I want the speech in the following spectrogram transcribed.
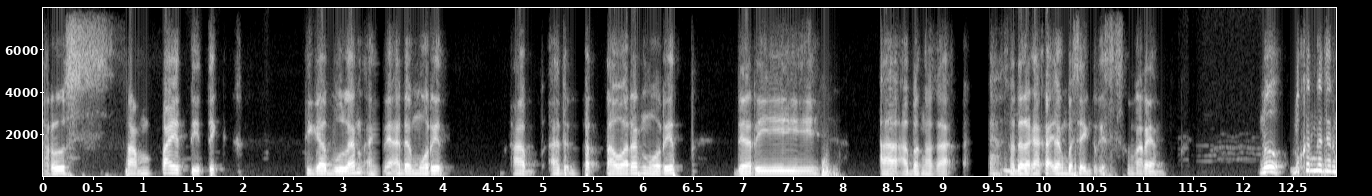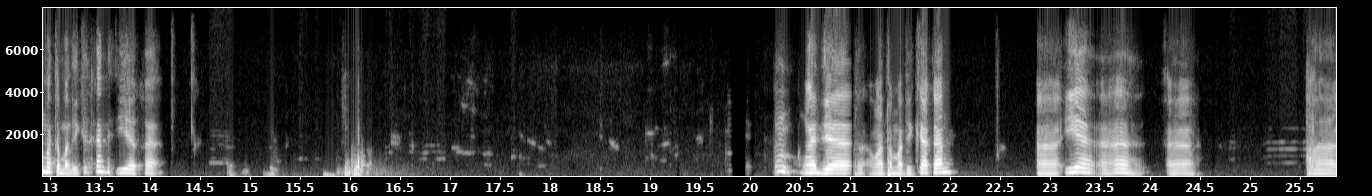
harus sampai titik tiga bulan, akhirnya ada murid, ada tawaran murid dari eh, abang kakak, saudara kakak yang bahasa Inggris kemarin. Nu, lu kan ngajar matematika kan? Iya kak. Hmm, ngajar matematika kan? Eh, iya, eh, eh, eh,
